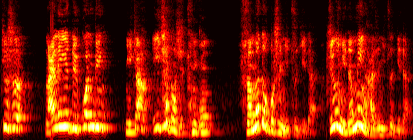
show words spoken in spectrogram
就是来了一队官兵，你家一切东西充公，什么都不是你自己的，只有你的命还是你自己的。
